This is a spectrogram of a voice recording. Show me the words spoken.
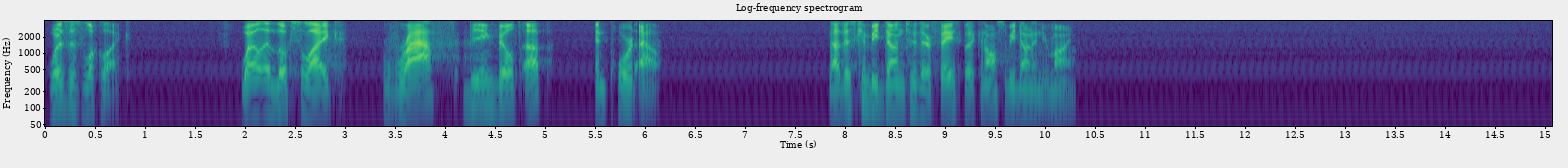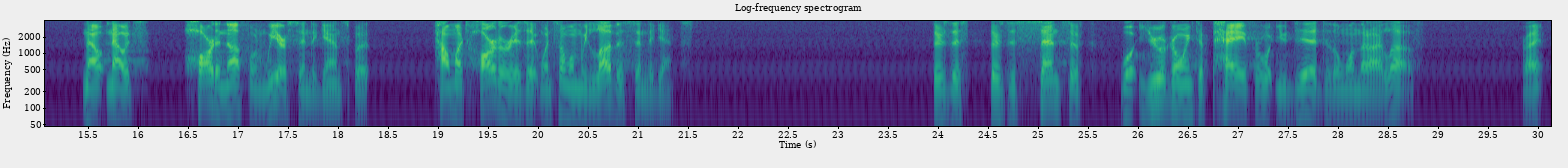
What does this look like? Well, it looks like wrath being built up and poured out. Now, this can be done to their face, but it can also be done in your mind. Now, now it's hard enough when we are sinned against, but how much harder is it when someone we love is sinned against? There's this, there's this sense of what you're going to pay for what you did to the one that I love, right?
